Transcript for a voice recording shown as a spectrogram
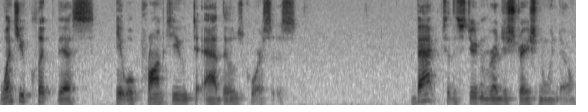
Once you click this, it will prompt you to add those courses. Back to the student registration window.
